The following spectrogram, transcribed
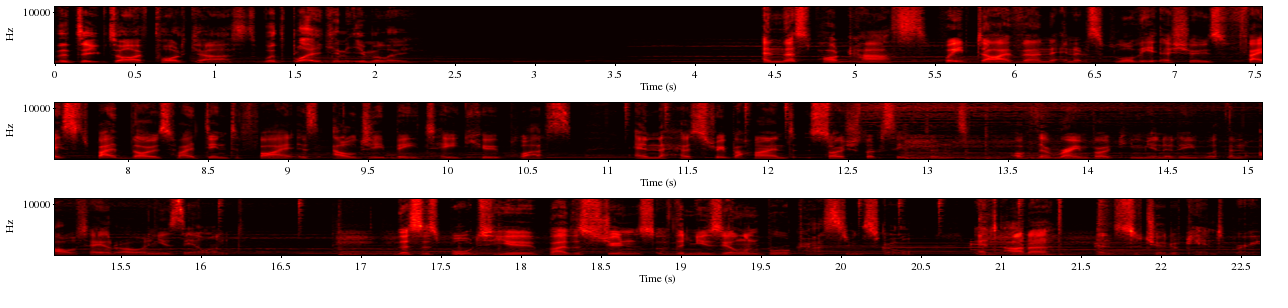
the Deep Dive Podcast with Blake and Emily. In this podcast, we dive in and explore the issues faced by those who identify as LGBTQ and the history behind social acceptance of the rainbow community within Aotearoa, New Zealand. This is brought to you by the students of the New Zealand Broadcasting School at Ara Institute of Canterbury.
